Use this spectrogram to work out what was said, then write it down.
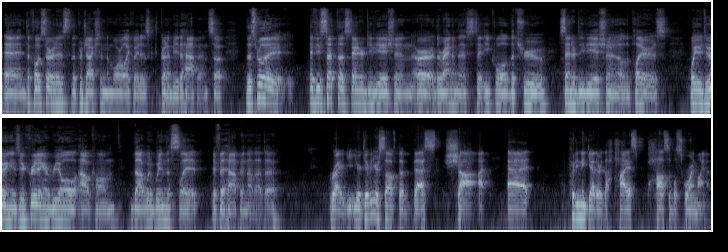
And the closer it is to the projection, the more likely it is going to be to happen. So this really, if you set the standard deviation or the randomness to equal the true standard deviation of the players, what you're doing is you're creating a real outcome that would win the slate if it happened on that day. Right. You- You're giving yourself the best shot at putting together the highest possible scoring lineup,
